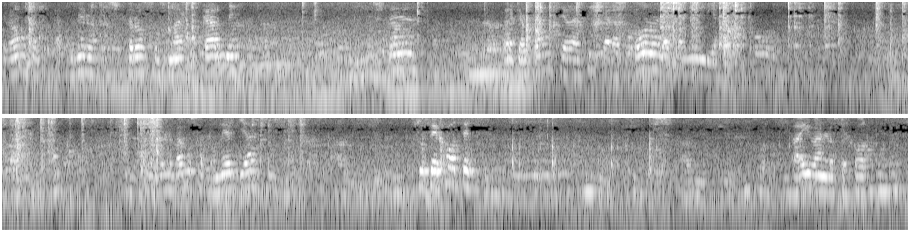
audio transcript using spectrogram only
le vamos a poner otros trozos más de carne. Para que alcance ahora sí para toda la familia. Le vamos a poner ya sus, sus ejotes. Ahí van los ejotes.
